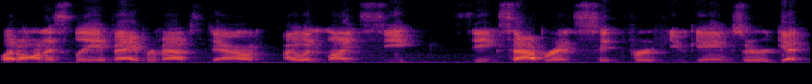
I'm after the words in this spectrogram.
But honestly, if Abramov's down, I wouldn't mind see, seeing Sabourin sit for a few games or get.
